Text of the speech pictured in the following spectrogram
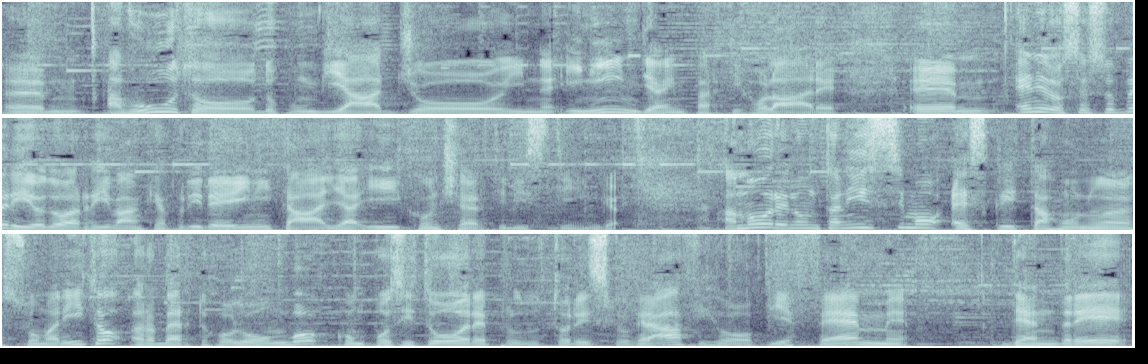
ehm, avuto dopo un viaggio in, in India in particolare Ehm, e nello stesso periodo arriva anche a aprire in Italia i concerti di Sting. Amore lontanissimo è scritta con eh, suo marito Roberto Colombo, compositore, produttore discografico, PFM, De André,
